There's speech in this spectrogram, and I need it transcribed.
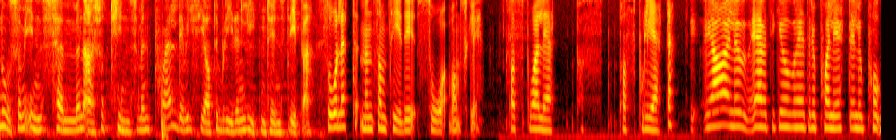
noe som innen sømmen er så tynn som en poil, det vil si at det blir en liten, tynn stripe. Så lett, men samtidig så vanskelig. Passpoilert pass, Passpolerte. Ja, eller jeg vet ikke hva heter det, poilert eller po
